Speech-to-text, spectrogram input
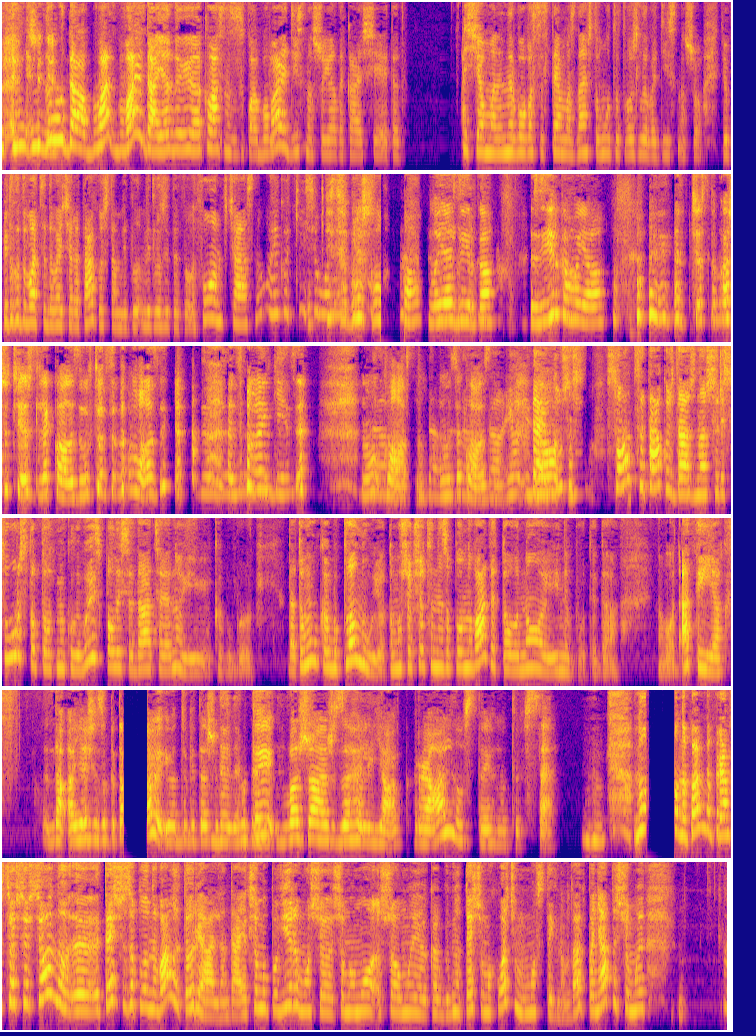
Ну да, буває, буває, да, я, класно засипаю. Буває дійсно, що я така ще этот, а ще в мене нервова система, знаєш, тому тут важливо дійсно, що типу, підготуватися до вечора також, там відл- відложити телефон вчасно. Ой, яка кіся в мене. прийшла. Моя зірка. Зірка моя. Чесно кажучи, я ж злякалась, бо хто це домазує. Це моя кіця. Ну, Да, класно. да, Ну, це да, класно. да. І, да, і Ну, тому що с- сон це також да, наш ресурс, тобто от ми коли виспалися, да, це, ну, і, как би, да, тому как би, планую, тому що якщо це не запланувати, то воно і не буде. Да. От. А ти як? Да, а я ще запитаю, і от тобі теж Да, відповім. да, Ну, ти вважаєш взагалі як? Реально встигнути все? Ну, напевно, прям все, все, все, ну, е, те, що запланували, то реально, да. Якщо ми повіримо, що, що ми, що ми, би, ну, те, що ми хочемо, ми встигнемо. Да? Понятно, що ми.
